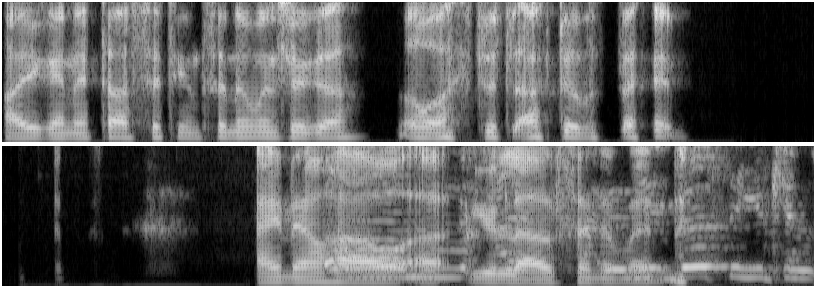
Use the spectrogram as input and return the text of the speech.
are you gonna toss it in cinnamon sugar or just out of the pan? I know how uh, Um, you I- love I- cinnamon. Just so you can.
